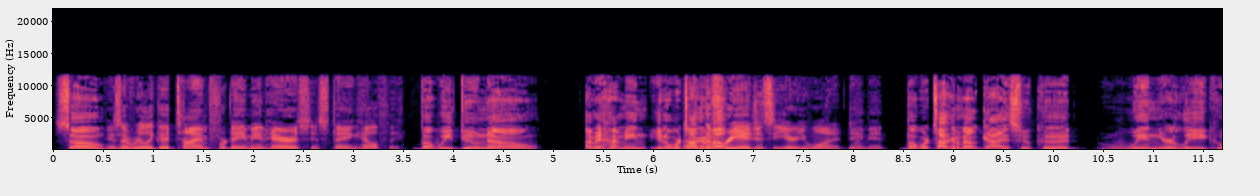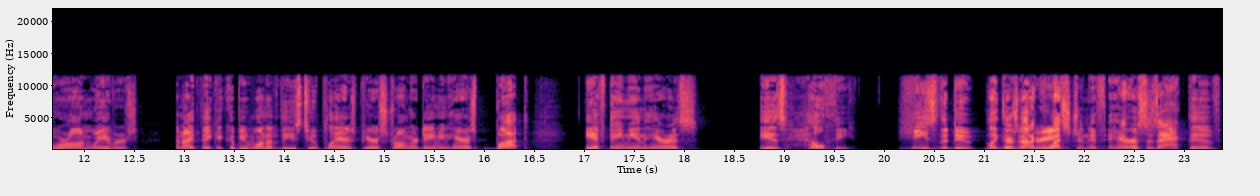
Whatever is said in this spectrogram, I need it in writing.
so It's a really good time for Damien Harris in staying healthy. but we do know I mean, I mean, you know, we're Not talking the about free agency year you wanted, Damien. but we're talking about guys who could win your league who are on waivers. And I think it could be one of these two players, Pierre Strong or Damien Harris. But if Damien Harris is healthy, he's the dude. Like, there's not Agreed. a question. If Harris is active,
